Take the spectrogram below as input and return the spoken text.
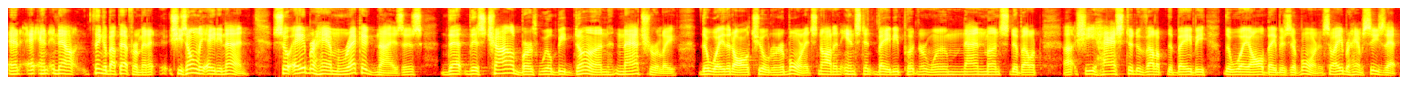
And, and, and now think about that for a minute. She's only 89. So Abraham recognizes that this childbirth will be done naturally the way that all children are born. It's not an instant baby put in her womb, nine months developed. Uh, she has to develop the baby the way all babies are born. And so Abraham sees that.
